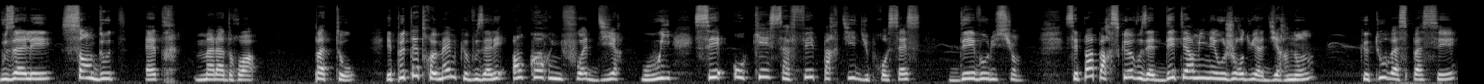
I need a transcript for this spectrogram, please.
vous allez sans doute être maladroit, pâteau, et peut-être même que vous allez encore une fois dire oui, c'est ok, ça fait partie du process d'évolution. C'est pas parce que vous êtes déterminé aujourd'hui à dire non que tout va se passer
